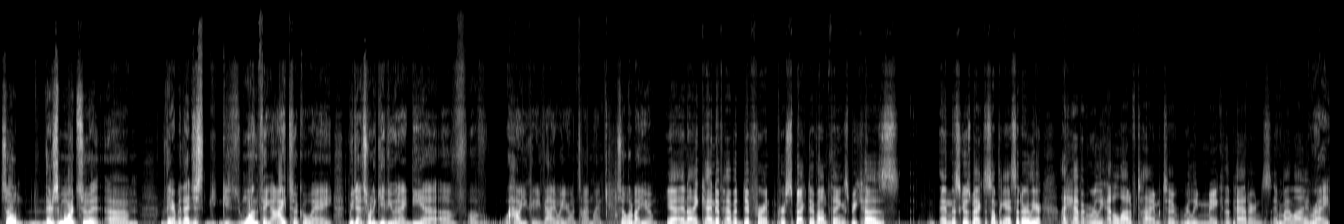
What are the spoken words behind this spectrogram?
So there's more to it um, there, but that just gives one thing I took away. We just want to give you an idea of of how you can evaluate your own timeline. So what about you? Yeah, and I kind of have a different perspective on things because and this goes back to something I said earlier. I haven't really had a lot of time to really make the patterns in my life, right?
